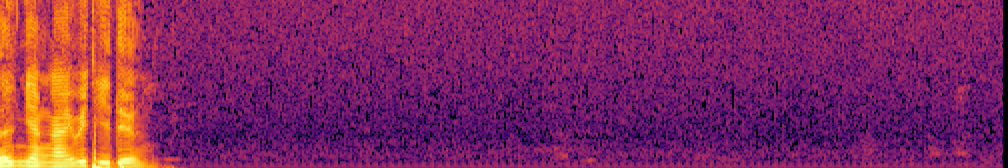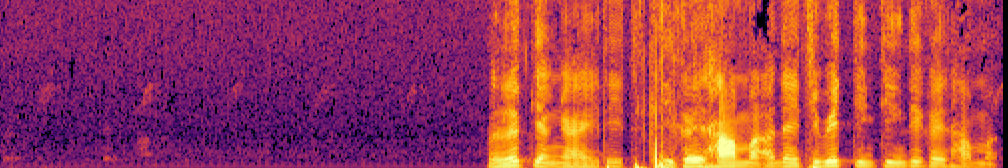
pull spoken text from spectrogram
ดึงยังไงวิธีดึง ระลึกยังไงที่ที่เคยทำอะในชีวิตจริง ๆ ที่เคยทำอะ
